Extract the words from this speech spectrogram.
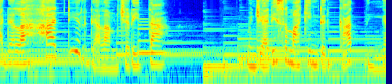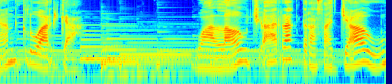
adalah hadir dalam cerita, menjadi semakin dekat dengan keluarga. Walau jarak terasa jauh,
